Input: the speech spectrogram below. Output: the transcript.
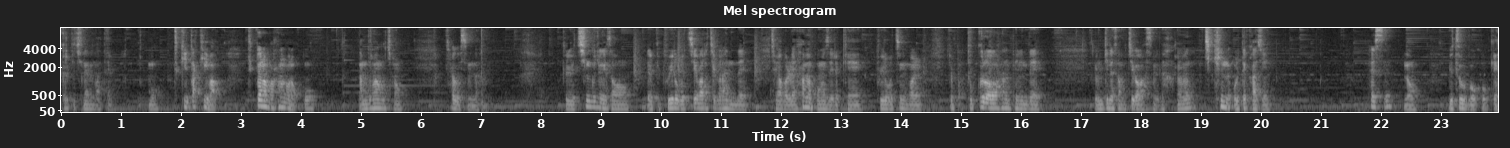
그렇게 지내는 것 같아요. 뭐 특히 딱히 막 특별한 거 하는 건 없고 남들 하는 것처럼 살고 있습니다. 그리고 친구 중에서 이렇게 브이로그 찍어라 찍어라 했는데 제가 원래 화면 보면서 이렇게 브이로그 찍는 걸 좀 부끄러워하는 편인데 용기 내서 한번 찍어봤습니다. 그러면 치킨 올 때까지 헬스? 노 유튜브 보고 올게요.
